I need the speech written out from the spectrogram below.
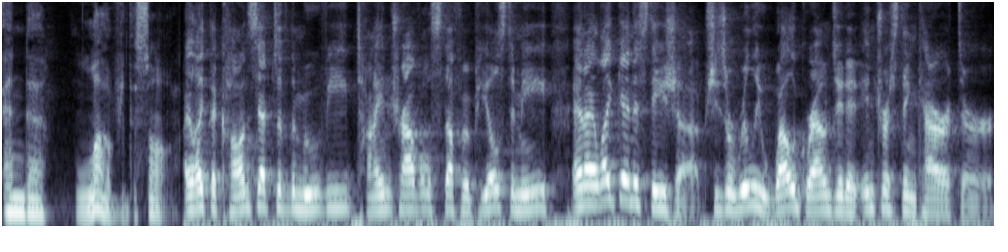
And, uh, loved the song. I like the concept of the movie, time travel stuff appeals to me, and I like Anastasia. She's a really well grounded and interesting character.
